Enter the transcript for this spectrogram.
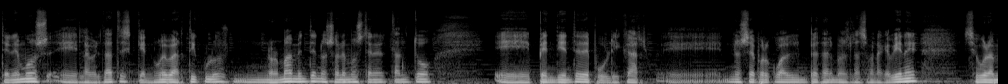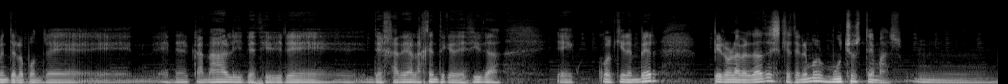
Tenemos, eh, la verdad es que nueve artículos. Normalmente no solemos tener tanto pendiente de publicar. no sé por cuál empezaremos la semana que viene. Seguramente lo pondré en, el canal y decidiré, dejaré a la gente que decida cuál quieren ver pero la verdad es que tenemos muchos temas. Mm,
